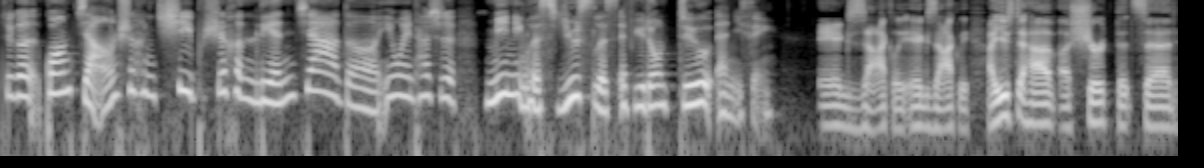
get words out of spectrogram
这个光讲是很 cheap，是很廉价的，因为它是 meaningless、useless if you don't do anything。 Exactly, exactly. I used to have a shirt that said,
